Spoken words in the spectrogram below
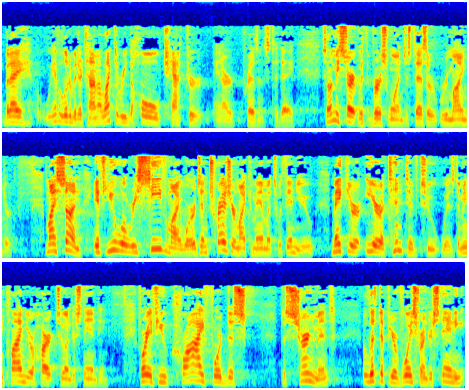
But I, we have a little bit of time. I'd like to read the whole chapter in our presence today. So let me start with verse 1, just as a reminder. My son, if you will receive my words and treasure my commandments within you, make your ear attentive to wisdom, incline your heart to understanding. For if you cry for dis- discernment, lift up your voice for understanding,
